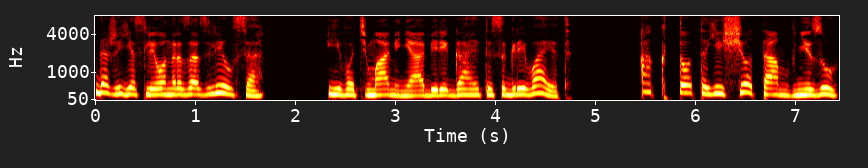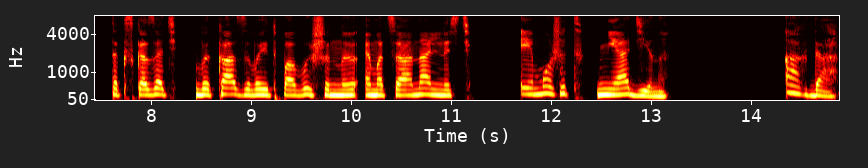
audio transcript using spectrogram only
Даже если он разозлился, его тьма меня оберегает и согревает. А кто-то еще там внизу, так сказать, выказывает повышенную эмоциональность, и, может, не один. Ах да,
